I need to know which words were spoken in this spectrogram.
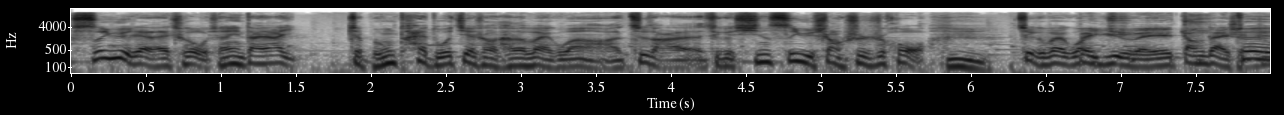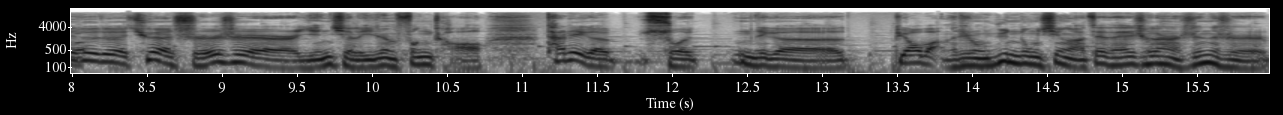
思域这台车，我相信大家这不用太多介绍它的外观啊。自打这个新思域上市之后，嗯，这个外观被誉为当代神车。对对对，确实是引起了一阵风潮。它这个所嗯这个标榜的这种运动性啊，在这台车上真的是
